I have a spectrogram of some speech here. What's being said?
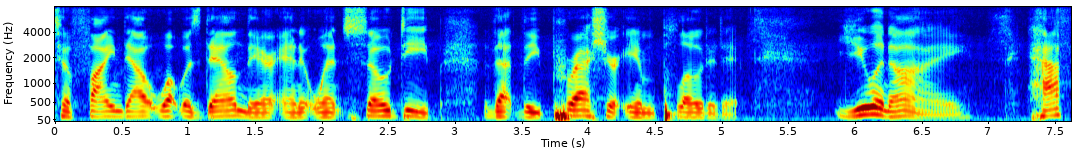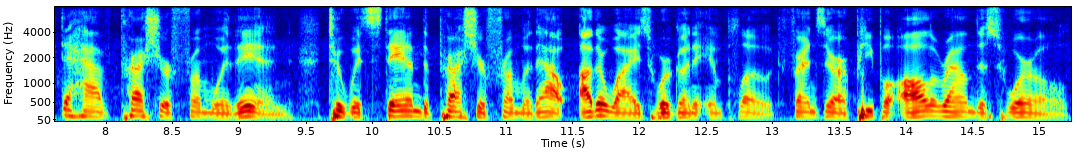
to find out what was down there and it went so deep that the pressure imploded it. You and I have to have pressure from within to withstand the pressure from without. Otherwise, we're going to implode. Friends, there are people all around this world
